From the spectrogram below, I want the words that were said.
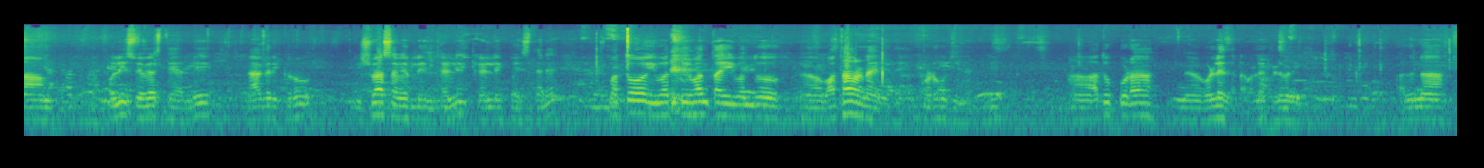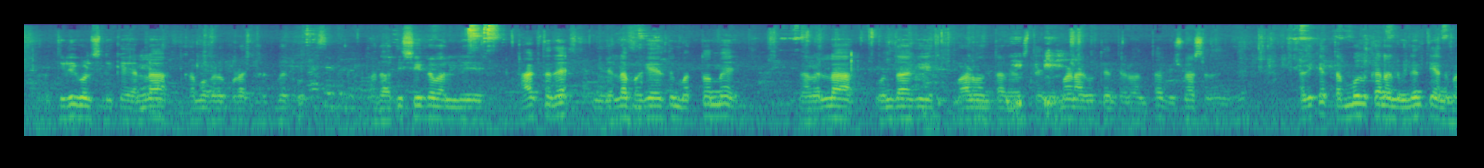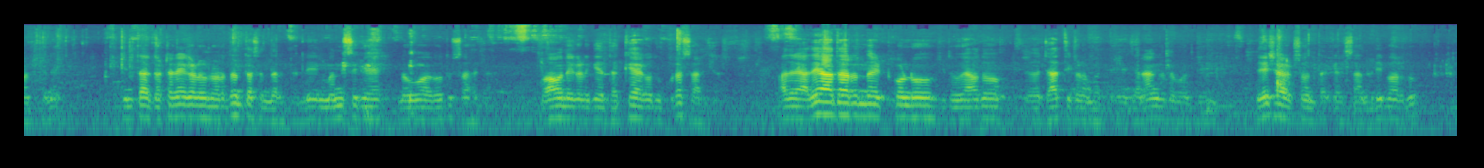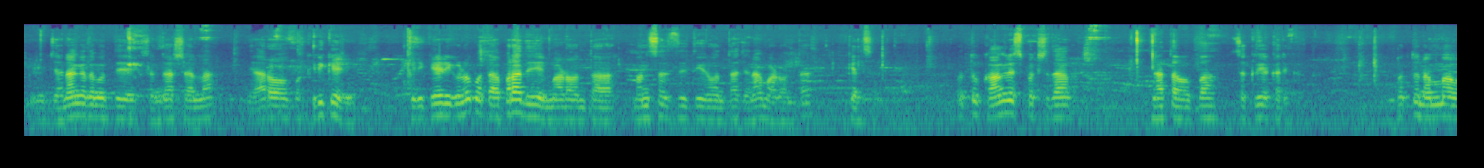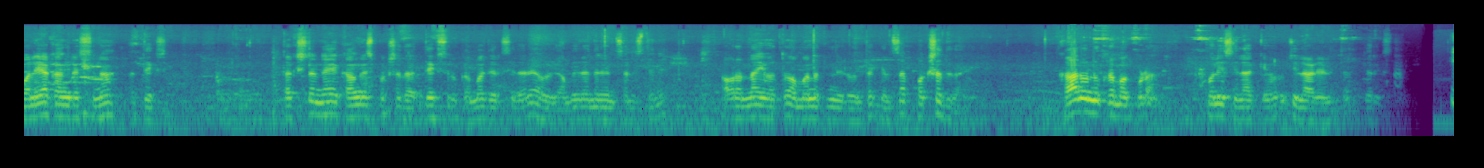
ಪೊಲೀಸ್ ವ್ಯವಸ್ಥೆಯಲ್ಲಿ ನಾಗರಿಕರು ವಿಶ್ವಾಸವಿರಲಿ ಅಂತೇಳಿ ಕೇಳಲಿಕ್ಕೆ ಬಯಸ್ತೇನೆ. ಮತ್ತು ಇವತ್ತಿರುವಂಥ ಈ ಒಂದು ವಾತಾವರಣ ಏನಿದೆ ಕೊಡಗು ಜಿಲ್ಲೆಯಲ್ಲಿ? ಅದು ಕೂಡ ಒಳ್ಳೆಯದಲ್ಲ ಒಳ್ಳೆಯ ಬೆಳವಣಿಗೆ. ಅದನ್ನು ತಿಳಿಗೊಳಿಸಲಿಕ್ಕೆ ಎಲ್ಲ ಕ್ರಮಗಳು ಕೂಡ ಜರುಗಬೇಕು ಅದು ಅತಿ ಶೀಘ್ರವಾಗಿ ಆಗ್ತದೆ. ಇದೆಲ್ಲ ಬಗೆಹರಿದು ಮತ್ತೊಮ್ಮೆ ನಾವೆಲ್ಲ ಒಂದಾಗಿ ಬಾಳುವಂಥ ವ್ಯವಸ್ಥೆ ನಿರ್ಮಾಣ ಆಗುತ್ತೆ ಅಂತ ಹೇಳುವಂಥ ವಿಶ್ವಾಸ ನನಗಿದೆ. ಅದಕ್ಕೆ ತಮ್ಮ ಮೂಲಕ ನಾನು ವಿನಂತಿಯನ್ನು ಮಾಡ್ತೇನೆ. ಇಂಥ ಘಟನೆಗಳು ನಡೆದಂಥ ಸಂದರ್ಭದಲ್ಲಿ ಮನಸ್ಸಿಗೆ ನೋವಾಗೋದು ಸಹಜ. ಭಾವನೆಗಳಿಗೆ ಧಕ್ಕೆ ಆಗೋದು ಕೂಡ ಸಹಜ. ಆದರೆ ಅದೇ ಆಧಾರನ ಇಟ್ಕೊಂಡು ಇದು ಯಾವುದೋ ಜಾತಿಗಳ ಮಧ್ಯೆ, ಜನಾಂಗದ ಮಧ್ಯೆ ದೇಶ ಆಡಿಸುವಂಥ ಕೆಲಸ ನಡಿಬಾರ್ದು. ಇದು ಜನಾಂಗದ ಮಧ್ಯೆ ಸಂಘರ್ಷ ಅಲ್ಲ. ಯಾರೋ ಒಬ್ಬ ಕಿರಿಕೇಡಿ ಕಿರಿಕೇಡಿಗಳು ಮತ್ತು ಅಪರಾಧಿ ಮಾಡುವಂಥ ಮನಸ್ಥಿತಿ ಇರುವಂಥ ಜನ ಮಾಡುವಂಥ ಕೆಲಸ. ಮತ್ತು ಕಾಂಗ್ರೆಸ್ ಪಕ್ಷದ ಆತ ಒಬ್ಬ ಸಕ್ರಿಯ ಕಾರ್ಯಕರ್ತ. ಮತ್ತು ನಮ್ಮ ವಲಯ ಕಾಂಗ್ರೆಸ್ಸಿನ ಅಧ್ಯಕ್ಷ. ತಕ್ಷಣವೇ ಕಾಂಗ್ರೆಸ್ ಪಕ್ಷದ ಅಧ್ಯಕ್ಷರು ಕ್ರಮ ಜರುಗಿಸಿದ್ದಾರೆ. ಅವರಿಗೆ ಅಭಿನಂದನೆಯನ್ನು ಸಲ್ಲಿಸ್ತೇನೆ. ಅವರನ್ನು ಇವತ್ತು ಅಮಾನತು ನೀಡುವಂಥ ಕೆಲಸ ಪಕ್ಷದಿದ್ದಾರೆ ಕಾನೂನು ಕ್ರಮ ಕೂಡ ಪೊಲೀಸ್ ಇಲಾಖೆಯವರು ಜಿಲ್ಲಾಡಳಿತ ಜರುಗಿಸಿದ್ದಾರೆ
